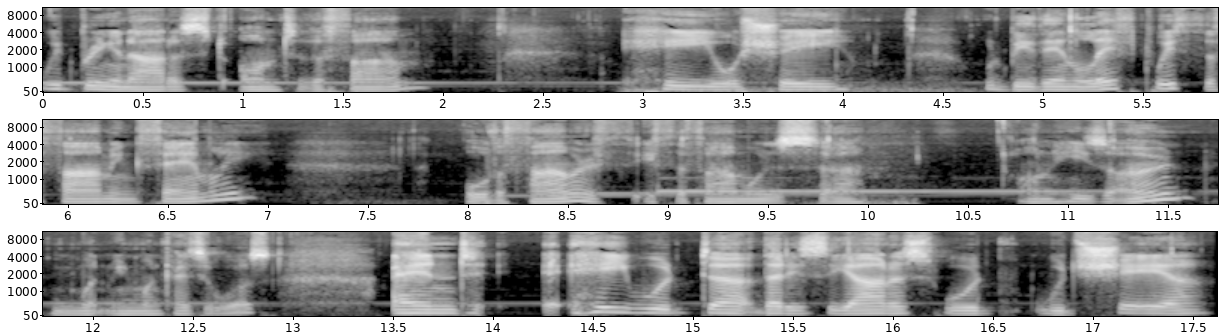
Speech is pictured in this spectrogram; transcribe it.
We'd bring an artist onto the farm. He or she would be then left with the farming family or the farmer if, if the farm was uh, on his own. In one, in one case, it was, and he would uh, that is the artist would would share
